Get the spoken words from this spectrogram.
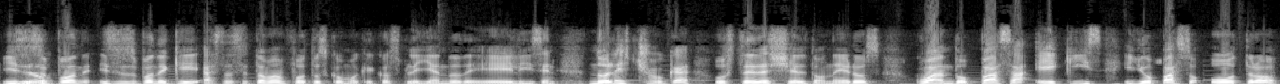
y se No. supone, y se supone que hasta se toman fotos como que cosplayando de él y dicen, ¿no les choca ustedes Sheldoneros cuando pasa X y yo paso otro?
